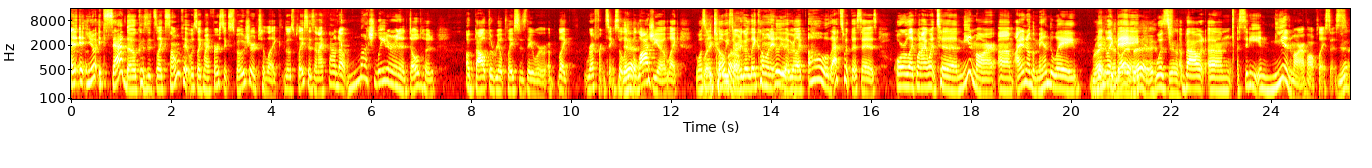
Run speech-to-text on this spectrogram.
And it, you know, it's sad though because it's like some of it was like my first exposure to like those places, and I found out much later in adulthood about the real places they were uh, like referencing. So like Yeah. Bellagio, like it wasn't Lake until we started to go to Lake Como in Italy that we were like, oh, that's what this is. Or like when I went to Myanmar, um, I didn't know the Mandalay Right, Mandalay, Mandalay Bay, Bay, was yeah. about um, a city in Myanmar of all places. Yeah.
